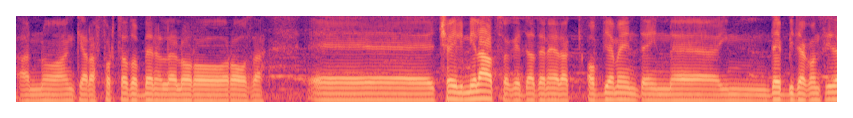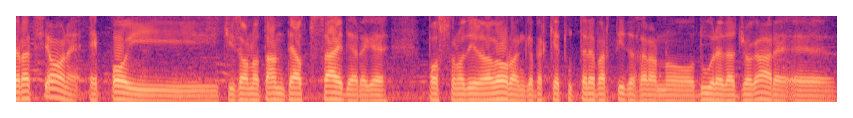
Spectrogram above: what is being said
hanno anche rafforzato bene le loro rosa. C'è il Milazzo che è da tenere ovviamente in, in debita considerazione e poi ci sono tante outsider che possono dire la loro anche perché tutte le partite saranno dure da giocare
